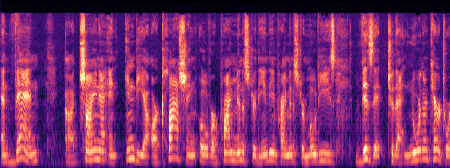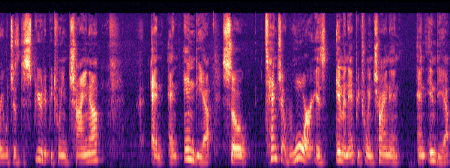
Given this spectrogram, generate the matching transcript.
And then uh, China and India are clashing over Prime Minister, the Indian Prime Minister Modi's visit to that northern territory, which is disputed between China and, and India. So tension, war is imminent between China and and India.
